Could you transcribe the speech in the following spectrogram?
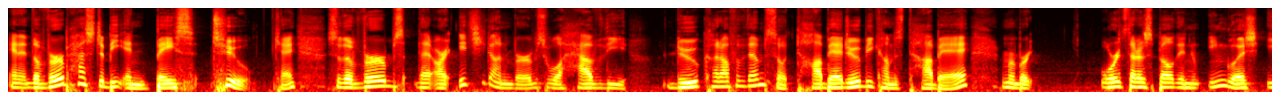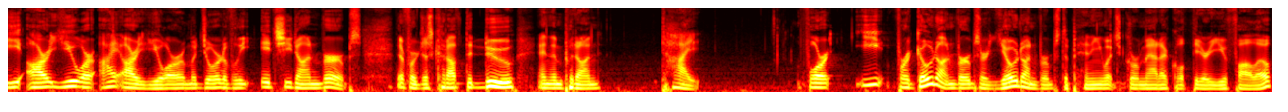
and the verb has to be in base two. Okay, so the verbs that are ichidan verbs will have the do cut off of them. So taberu becomes tabe. Remember, words that are spelled in English, E-R-U or I-R-U, are majoritively ichidan verbs. Therefore, just cut off the do and then put on tai. For e for godan verbs or yodan verbs, depending which grammatical theory you follow,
